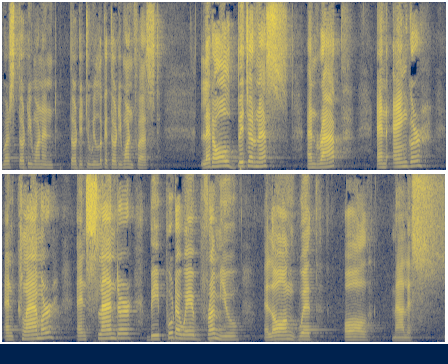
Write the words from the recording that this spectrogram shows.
verse 31 and 32. We'll look at 31 first. Let all bitterness and wrath and anger and clamor and slander be put away from you along with all malice.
